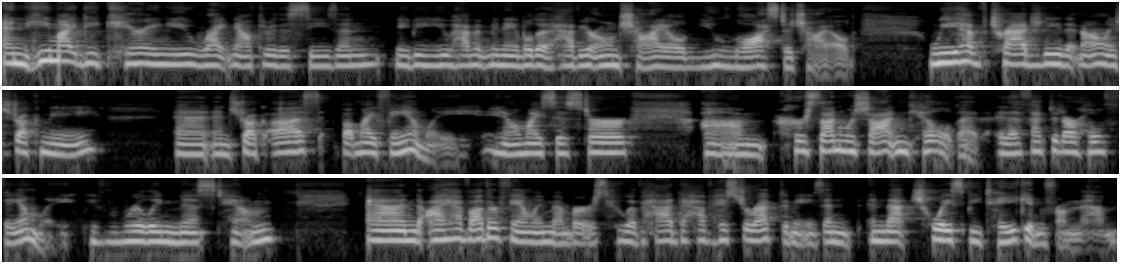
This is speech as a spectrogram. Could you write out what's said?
And he might be carrying you right now through this season. Maybe you haven't been able to have your own child, you lost a child. We have tragedy that not only struck me, and, and, struck us, but my family. You know, my sister, um, her son was shot and killed. It affected our whole family. We've really missed him. And I have other family members who have had to have hysterectomies and, and that choice be taken from them.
